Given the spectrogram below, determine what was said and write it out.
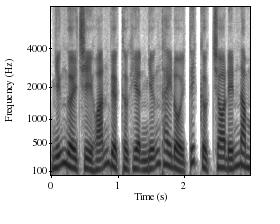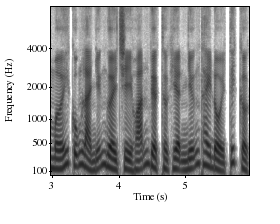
Những người trì hoãn việc thực hiện những thay đổi tích cực cho đến năm mới cũng là những người trì hoãn việc thực hiện những thay đổi tích cực.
